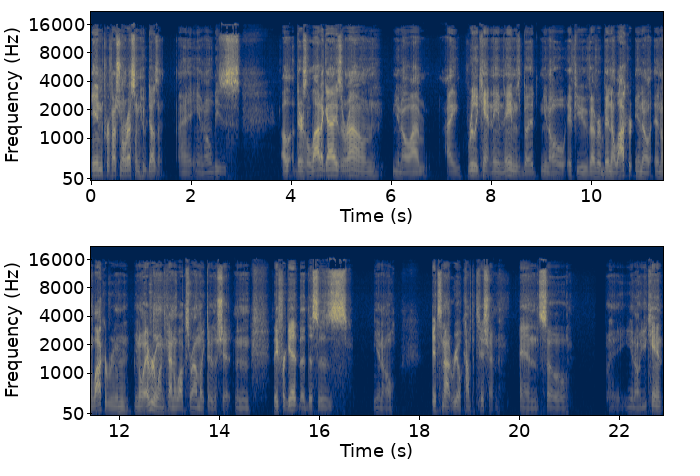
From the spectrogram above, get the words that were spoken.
in professional wrestling who doesn't. I, you know, these uh, there's a lot of guys around. You know, I'm I really can't name names, but you know, if you've ever been a locker in a in a locker room, you know, everyone kind of walks around like they're the shit, and they forget that this is, you know, it's not real competition, and so, you know, you can't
